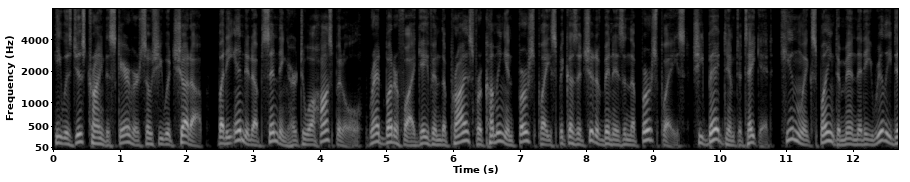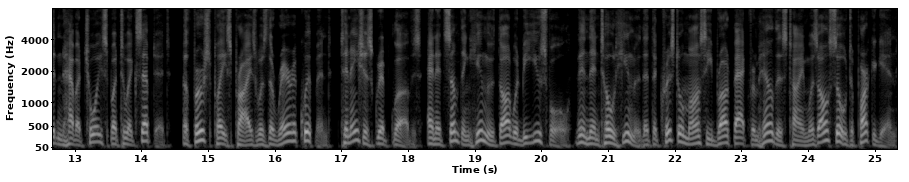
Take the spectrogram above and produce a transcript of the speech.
He was just trying to scare her so she would shut up, but he ended up sending her to a hospital. Red Butterfly gave him the prize for coming in first place because it should have been his in the first place. She begged him to take it. Hyunmoo explained to Min that he really didn't have a choice but to accept it. The first place prize was the rare equipment, Tenacious Grip Gloves, and it's something Hyunmoo thought would be useful. Min then told Hyunmoo that the crystal moss he brought back from hell this time was all sold to Park again.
